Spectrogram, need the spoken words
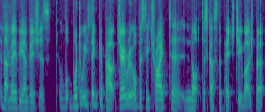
That may be ambitious. What, what do we think about Joe Root? Obviously, tried to not discuss the pitch too much, but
